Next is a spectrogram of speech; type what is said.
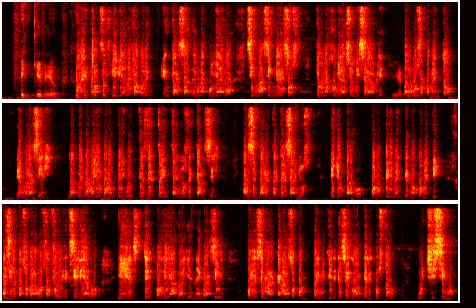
Qué feo. Por entonces vivía de favor en, casa de una cuñada sin más ingresos que una jubilación miserable. Barbosa comentó, en Brasil la pena mayor por un crimen es de 30 años de cárcel. Hace 43 años que yo pago por un crimen que no cometí. Así le pasó a Barbosa, fue exiliado y este, odiado ahí en, Brasil por ese maracanazo, por permitir ese gol que le costó muchísimo.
